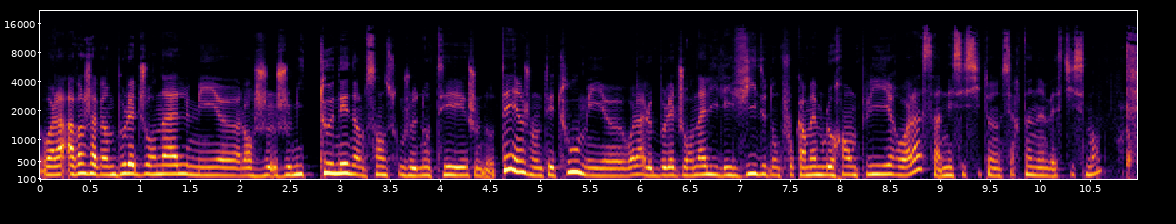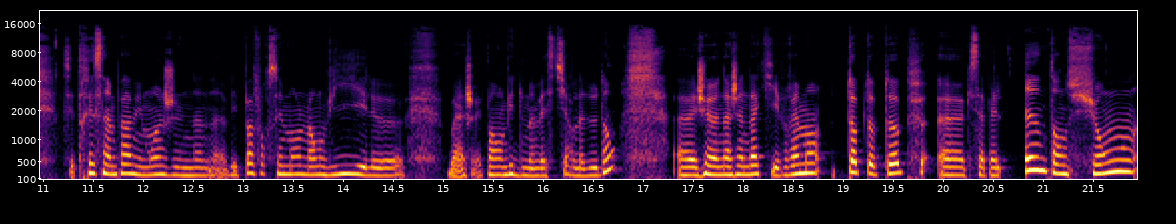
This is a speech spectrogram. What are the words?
Voilà, avant j'avais un bullet journal, mais euh, alors je, m'y tenais dans le sens où je notais, je notais, hein, je notais tout, mais euh, voilà, le bullet journal il est vide, donc faut quand même le remplir. Voilà, ça nécessite un certain investissement. C'est très sympa, mais moi je n'en avais pas forcément l'envie et le, bah, j'avais pas envie de m'investir là-dedans. Euh, j'ai un agenda qui est vraiment top, top, top, qui s'appelle Intention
